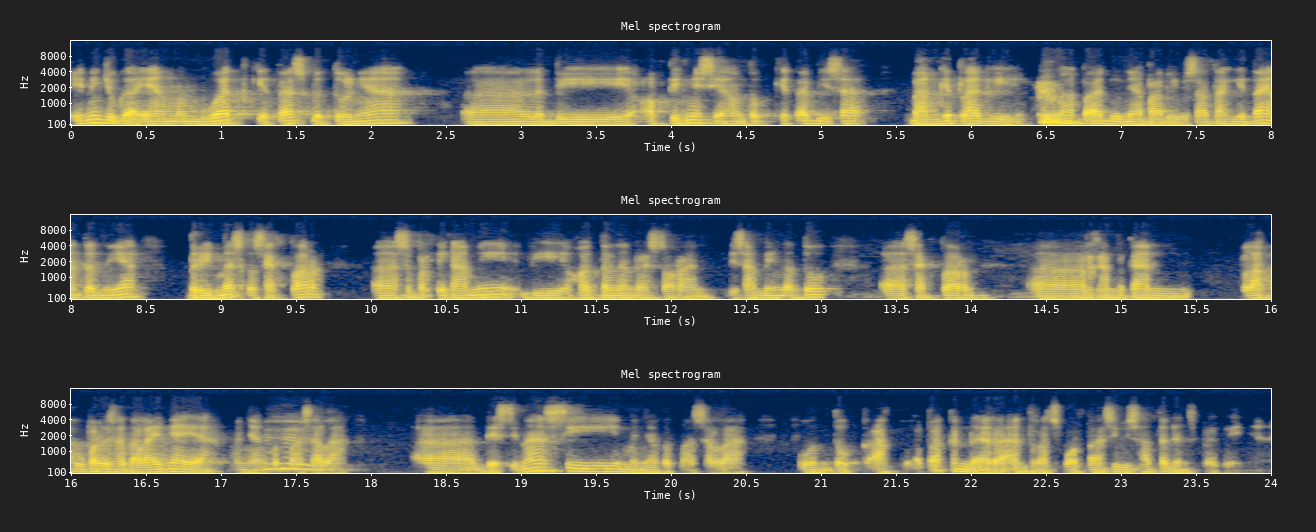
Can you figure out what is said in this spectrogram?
ini juga yang membuat kita sebetulnya Eh, lebih optimis ya untuk kita bisa bangkit lagi apa dunia pariwisata kita yang tentunya berimbas ke sektor uh, seperti kami di hotel dan restoran. Di samping tentu uh, sektor rekan-rekan pelaku pariwisata lainnya ya menyangkut mm -hmm. masalah uh, destinasi, menyangkut masalah untuk apa kendaraan transportasi wisata dan sebagainya.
